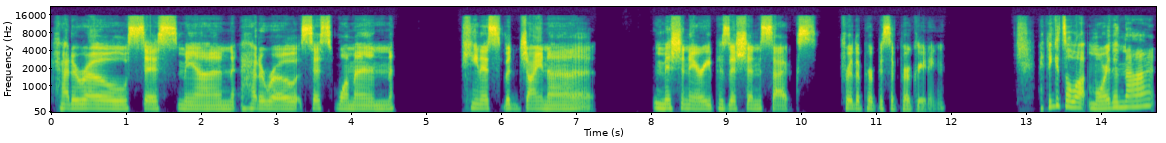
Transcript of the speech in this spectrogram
hetero cis man, hetero cis woman, penis vagina, missionary position sex for the purpose of procreating. I think it's a lot more than that.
